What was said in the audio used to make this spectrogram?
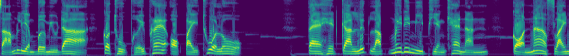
สามเหลี่ยมเบอร์มิวดาก็ถูกเผยแพร่ออกไปทั่วโลกแต่เหตุการณ์ลึกลับไม่ได้มีเพียงแค่นั้น ก่อนหน้า Flight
